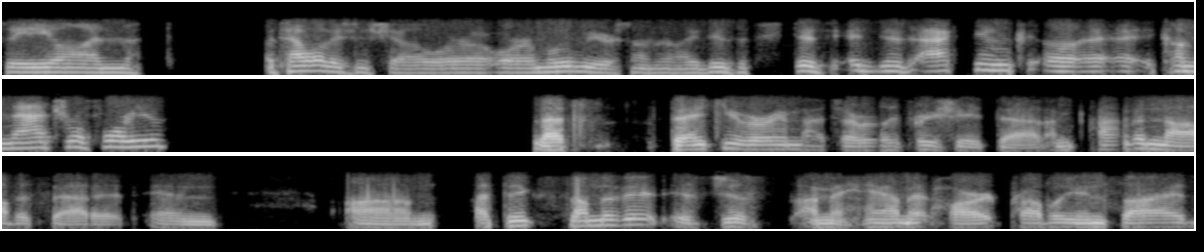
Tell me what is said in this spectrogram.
see on a television show or or a movie or something like. Does does does acting uh, uh come natural for you? That's Thank you very much. I really appreciate that. I'm kind of a novice at it, and um, I think some of it is just I'm a ham at heart, probably inside,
